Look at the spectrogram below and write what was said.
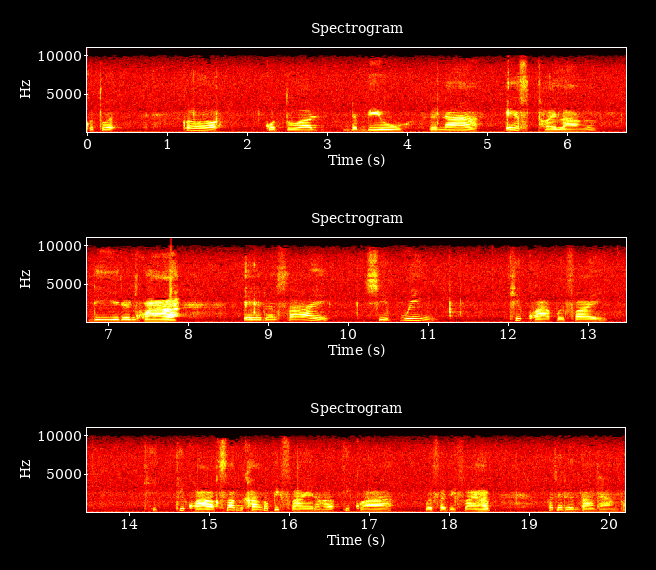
กดตัว ก็กดตัว W เดินหน้า F ถอยหลัง D เดินขวา A เดินซ้าย Shift วิ่ง คลิกขวาเปิดไฟ คลิกคลิกขวาซ้ำอีกครั้งก็ปิดไฟนะครับ คลิกขวาเปิดไฟปิดไฟครับ ก็จะเดินตามทางไป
